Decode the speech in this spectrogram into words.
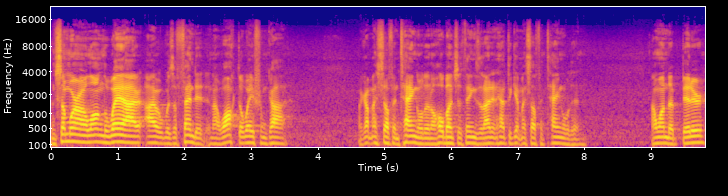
And somewhere along the way, I, I was offended and I walked away from God. I got myself entangled in a whole bunch of things that I didn't have to get myself entangled in. I wound up bitter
